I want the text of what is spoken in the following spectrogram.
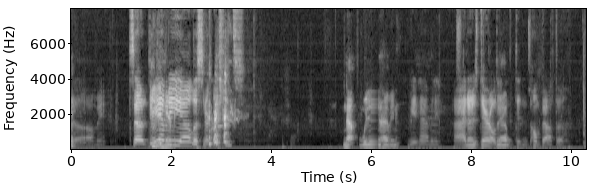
Oh man. So, do He we have any uh, listener questions? No, we didn't have any. we didn't have any. I noticed Daryl didn't, Yep. didn't pump out the. the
